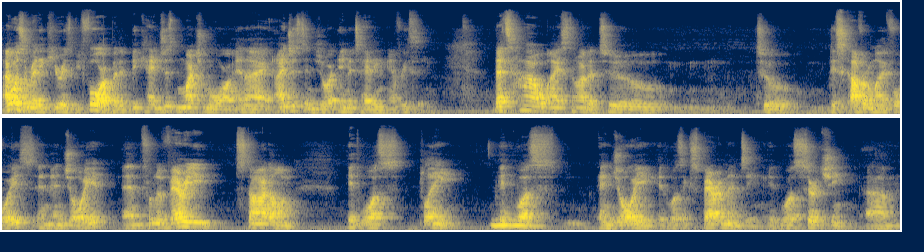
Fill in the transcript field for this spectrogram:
I was already curious before, but it became just much more, and I, I just enjoyed imitating everything. that's how I started to to discover my voice and enjoy it. And from the very start on, it was playing, it was enjoying, it was experimenting, it was searching. Um,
